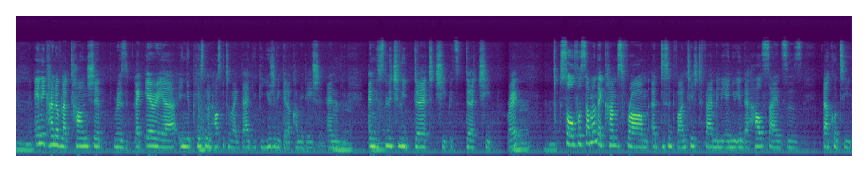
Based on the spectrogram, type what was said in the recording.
mm. any kind of like township res- like area in your placement in hospital like that you can usually get accommodation and mm-hmm. and it's mm-hmm. literally dirt cheap. It's dirt cheap right mm-hmm. So for someone that comes from a disadvantaged family and you're in the health sciences faculty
